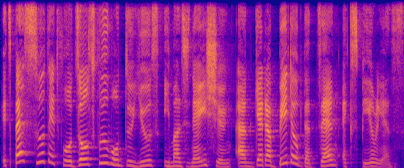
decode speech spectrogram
it's best suited for those who want to use imagination and get a bit of the Zen experience.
